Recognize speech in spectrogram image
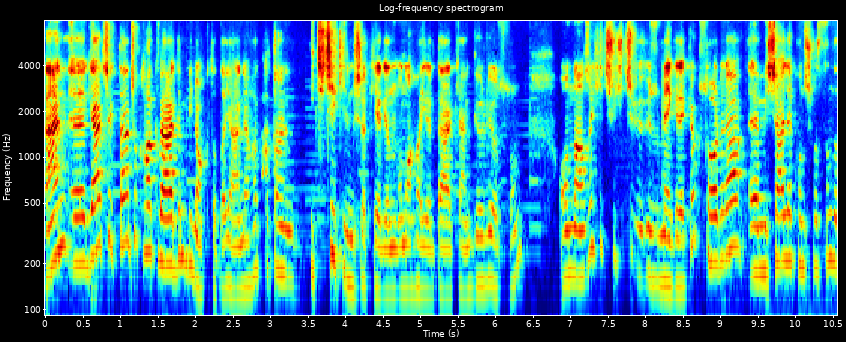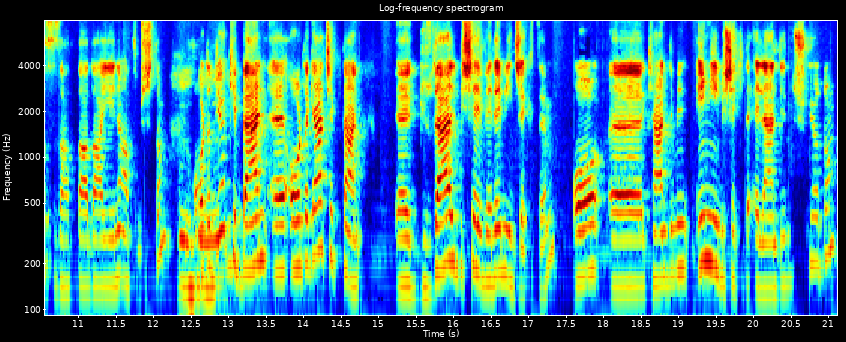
Ben e, gerçekten çok hak verdim bir noktada. Yani hakikaten içi çekilmiş Akaria'nın ona hayır derken görüyorsun. Ondan sonra hiç hiç üzmeye gerek yok. Sonra e, Michelle'le konuşmasını da size hatta daha yeni atmıştım. Orada diyor ki ben e, orada gerçekten e, güzel bir şey veremeyecektim. O e, kendimin en iyi bir şekilde elendiğini düşünüyordum.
